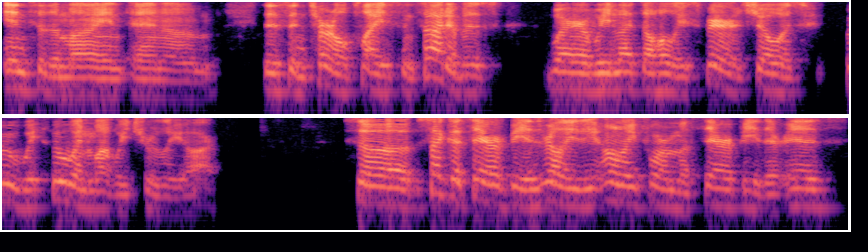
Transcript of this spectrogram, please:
into the mind and um, this internal place inside of us where we let the Holy Spirit show us who, we, who and what we truly are. So, psychotherapy is really the only form of therapy there is.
